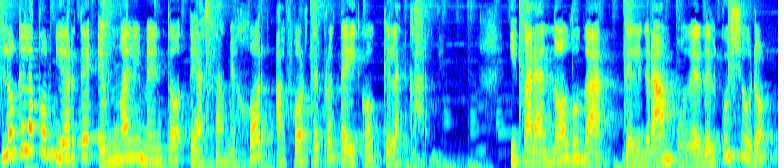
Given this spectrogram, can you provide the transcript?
lo que la convierte en un alimento de hasta mejor aporte proteico que la carne. Y para no dudar del gran poder del cuchuro,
